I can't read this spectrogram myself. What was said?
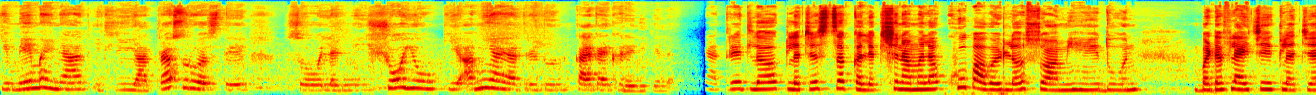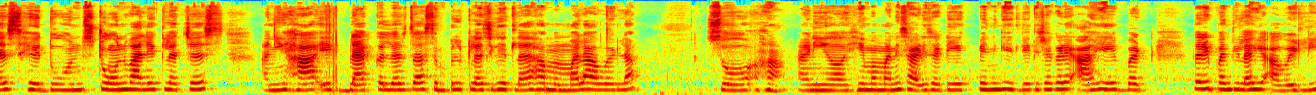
की मे महिन्यात इथली यात्रा सुरू असते. So let me show you की आम्ही या यात्रेतून काय काय खरेदी केलं यात्रेतलं क्लचेसचं कलेक्शन आम्हाला खूप आवडलं. सो आम्ही हे दोन बटरफ्लायचे क्लचेस हे दोन स्टोनवाले क्लचेस आणि हा एक ब्लॅक कलरचा सिंपल क्लच घेतला आहे हा मम्माला आवडला. सो हां आणि ही मम्माने साडीसाठी एक पेन घेतली तिच्याकडे आहे बट तरी पण तिला ही आवडली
